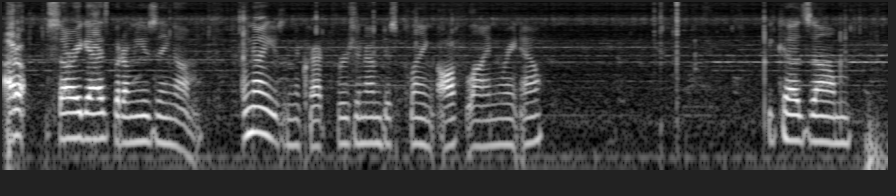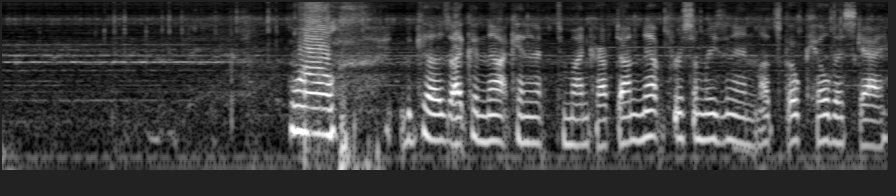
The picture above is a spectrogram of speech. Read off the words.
I don't, sorry guys, but I'm using, um, I'm not using the cracked version. I'm just playing offline right now because, um, well, because I could not connect to Minecraft.net for some reason, and let's go kill this guy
